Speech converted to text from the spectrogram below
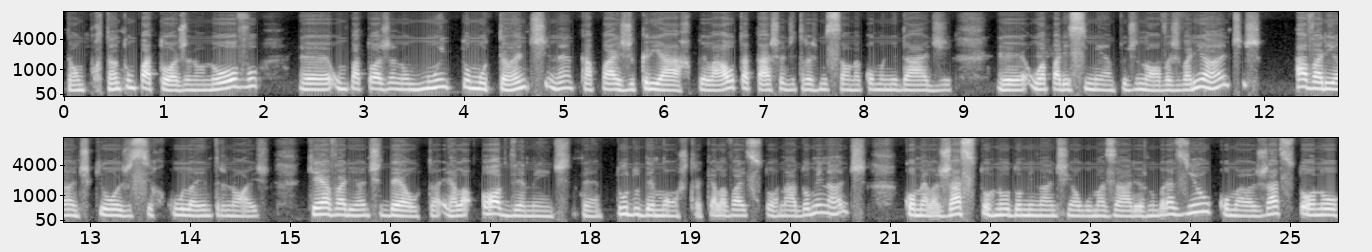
Então, portanto, um patógeno novo, é, um patógeno muito mutante, né, capaz de criar, pela alta taxa de transmissão na comunidade, é, o aparecimento de novas variantes, a variante que hoje circula entre nós, que é a variante Delta, ela obviamente, né, tudo demonstra que ela vai se tornar dominante, como ela já se tornou dominante em algumas áreas no Brasil, como ela já se tornou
